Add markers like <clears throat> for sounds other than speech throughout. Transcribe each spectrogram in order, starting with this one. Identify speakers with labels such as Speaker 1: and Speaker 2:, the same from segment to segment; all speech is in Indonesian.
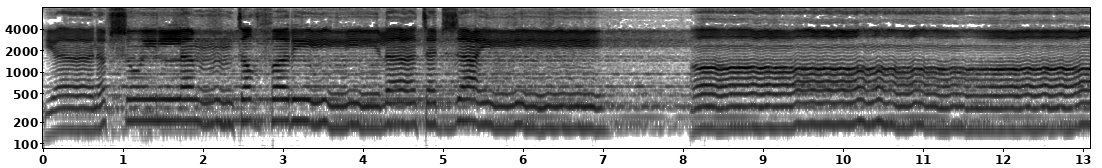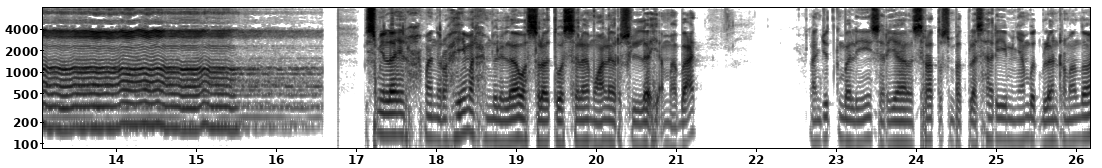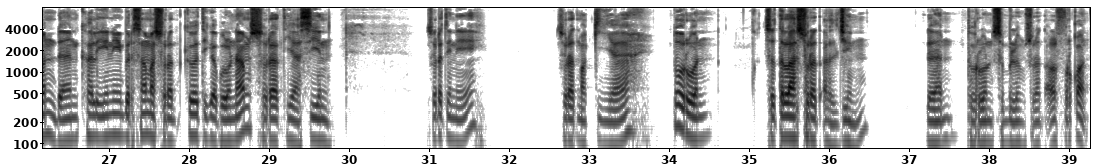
Speaker 1: يا نفس إن لم تظفري لا تجزعي.
Speaker 2: آه. بسم الله الرحمن الرحيم. الحمد لله والصلاة والسلام على رسول الله. أما بعد Lanjut kembali serial 114 hari menyambut bulan Ramadan Dan kali ini bersama surat ke-36 Surat Yasin. Surat ini Surat Makkiyah Turun setelah surat Al-Jin Dan turun sebelum surat Al-Furqan.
